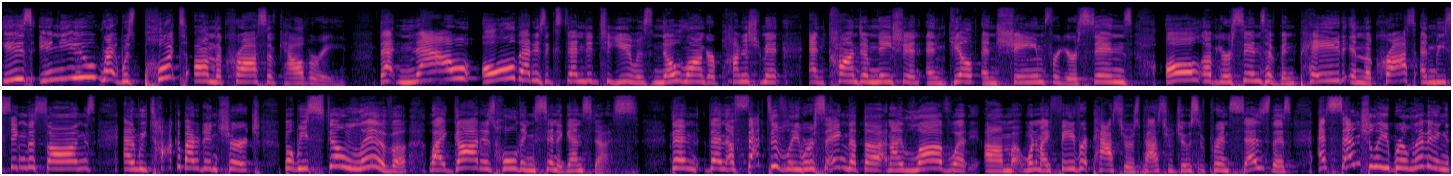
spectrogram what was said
is in you, right, was put on the cross of Calvary. That now all that is extended to you is no longer punishment and condemnation and guilt and shame for your sins. All of your sins have been paid in the cross and we sing the songs and we talk about it in church, but we still live like God is holding sin against us then, then effectively we're saying that the, and I love what um, one of my favorite pastors, Pastor Joseph Prince, says this. Essentially, we're living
